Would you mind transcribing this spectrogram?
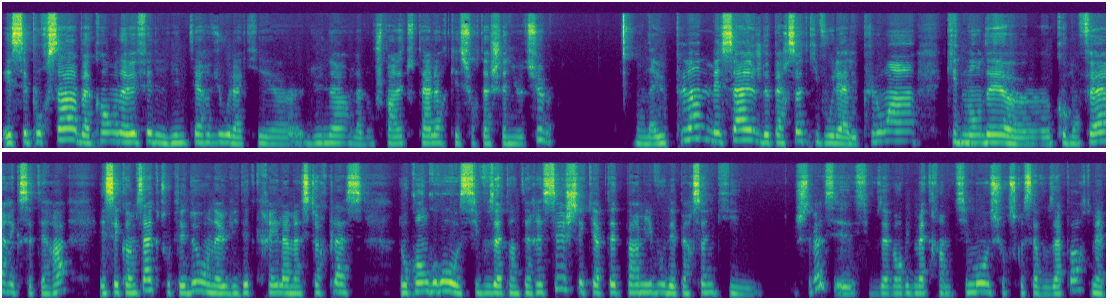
Et c'est pour ça, bah, quand on avait fait l'interview là qui est d'une heure, là dont je parlais tout à l'heure, qui est sur ta chaîne YouTube, on a eu plein de messages de personnes qui voulaient aller plus loin, qui demandaient euh, comment faire, etc. Et c'est comme ça que toutes les deux, on a eu l'idée de créer la masterclass. Donc, en gros, si vous êtes intéressés, je sais qu'il y a peut-être parmi vous des personnes qui, je ne sais pas si, vous avez envie de mettre un petit mot sur ce que ça vous apporte, mais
